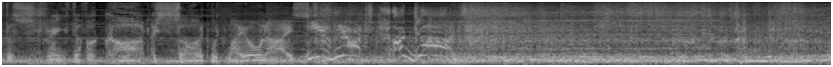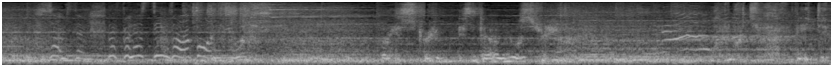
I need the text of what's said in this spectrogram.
has the strength of a god. I saw it with my own eyes. He is not a god! Samson, the Philistines are upon you. My strength is now your strength. What would you have me do?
